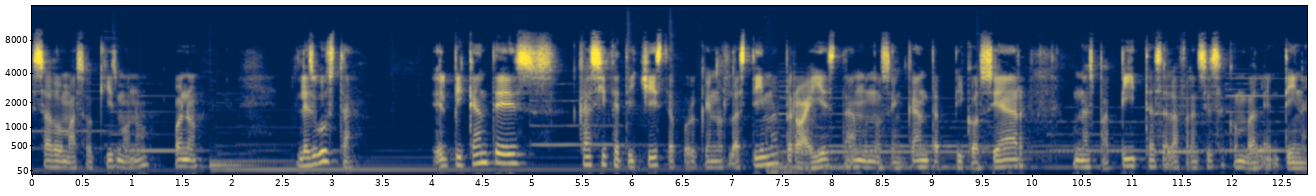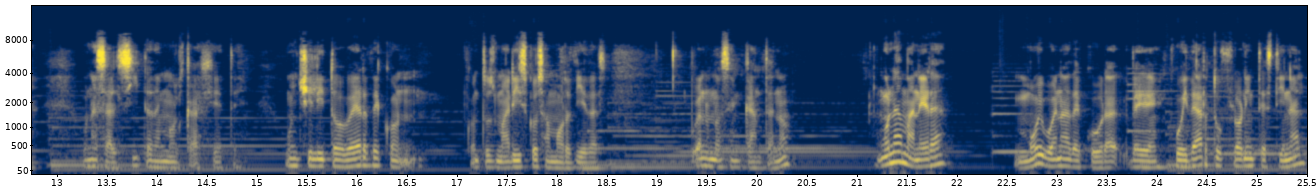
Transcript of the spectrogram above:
sadomasoquismo, ¿no? Bueno, les gusta. El picante es casi fetichista porque nos lastima, pero ahí estamos, nos encanta picosear unas papitas a la francesa con Valentina, una salsita de molcajete, un chilito verde con, con tus mariscos a mordidas. Bueno, nos encanta, ¿no? Una manera muy buena de, cuidar tu flora intestinal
